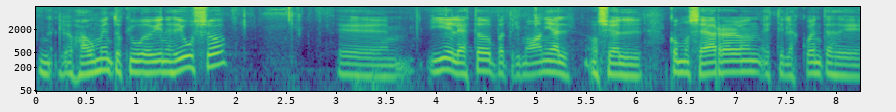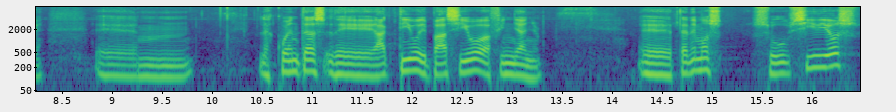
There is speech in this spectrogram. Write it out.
los aumentos que hubo de bienes de uso y el estado patrimonial, o sea, cómo se agarraron este, las cuentas de las cuentas de activo y pasivo a fin de año. Eh, tenemos subsidios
